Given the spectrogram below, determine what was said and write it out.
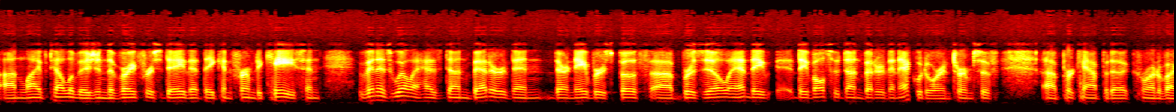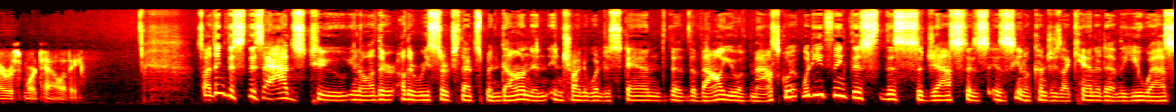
on live television the very first day that they confirmed a case. And Venezuela has done better than their neighbors, both uh, Brazil and they they've also done better than Ecuador in terms of uh, per capita coronavirus mortality. So I think this this adds to you know other other research that's been done in, in trying to understand the, the value of masks. What, what do you think this this suggests as, as you know countries like Canada and the U.S.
